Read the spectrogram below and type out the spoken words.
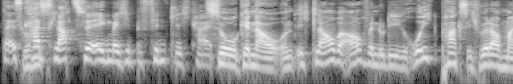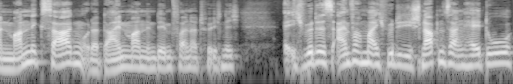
Da ist kein hast- Platz für irgendwelche Befindlichkeiten. So, genau. Und ich glaube auch, wenn du die ruhig packst, ich würde auch meinem Mann nix sagen, oder dein Mann in dem Fall natürlich nicht. Ich würde das einfach mal, ich würde die schnappen und sagen, hey du,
